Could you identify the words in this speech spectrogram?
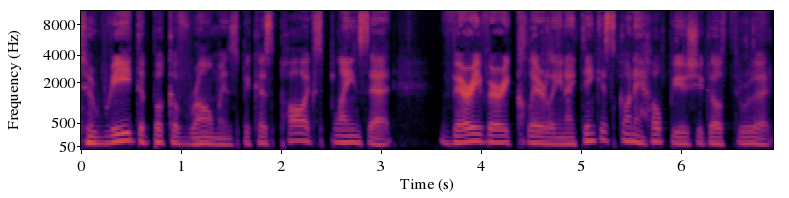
to read the book of Romans because Paul explains that very, very clearly. And I think it's going to help you as you go through it.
